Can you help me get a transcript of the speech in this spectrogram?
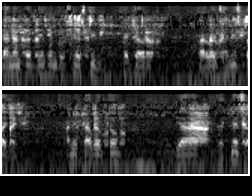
त्यानंतर जे कोण दोषी असतील त्याच्यावर कारवाई झालीच पाहिजे. आणि ताबडतोब या घटनेचा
